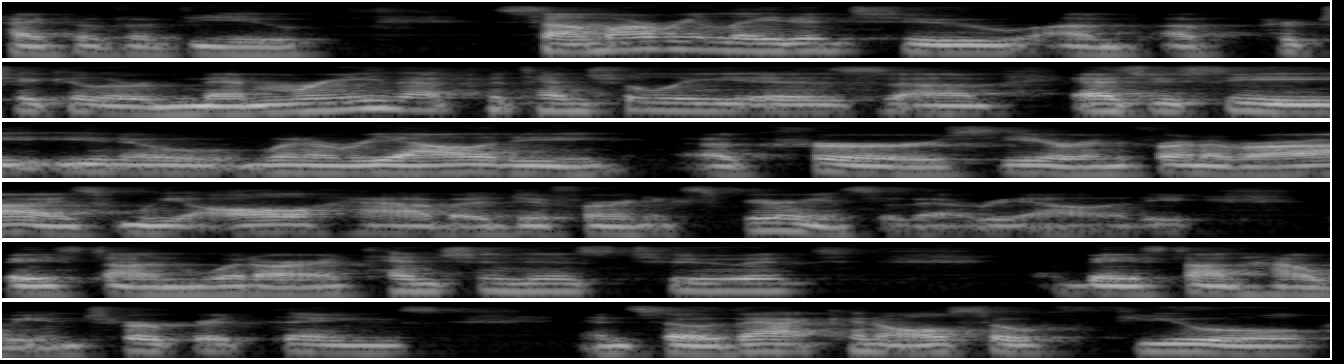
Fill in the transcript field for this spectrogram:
type of a view. Some are related to a, particular memory that potentially is, um, as you see, you know, when a reality occurs here in front of our eyes, we all have a different experience of that reality based on what our attention is to it, based on how we interpret things. And so that can also fuel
